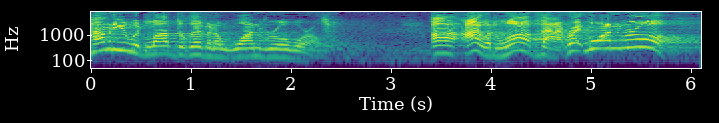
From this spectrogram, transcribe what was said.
how many of you would love to live in a one rule world? Uh, I would love that, right? One rule.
